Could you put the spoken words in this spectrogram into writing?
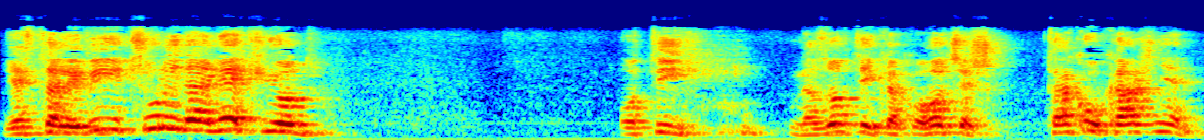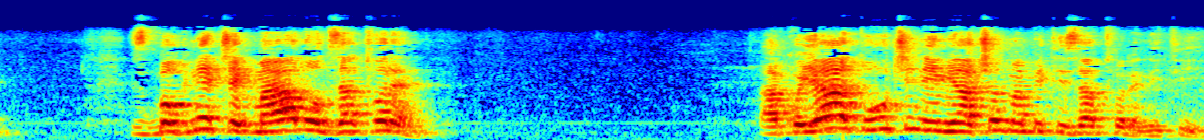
Jeste li vi čuli da je neki od, od tih, nazovite ih kako hoćeš, tako kažnjen? Zbog nečeg malog zatvoren. Ako ja to učinim, ja ću odmah biti zatvoren i ti.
